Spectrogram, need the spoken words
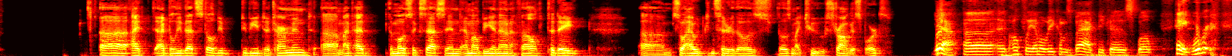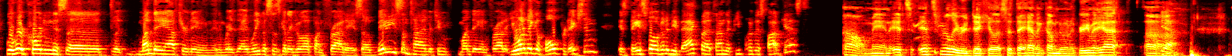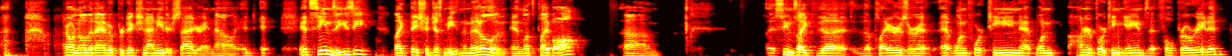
Uh, I I believe that's still to, to be determined. Um, I've had the most success in MLB and NFL to date, um, so I would consider those those my two strongest sports. Yeah, uh, and hopefully MLB comes back because, well, hey, we're we're recording this uh, Monday afternoon, and I believe this is going to go up on Friday. So maybe sometime between Monday and Friday. You want to make a bold prediction? Is baseball going to be back by the time that people hear this podcast? Oh man, it's it's really ridiculous that they haven't come to an agreement yet. Um, yeah. I, I don't know that I have a prediction on either side right now. It it, it seems easy, like they should just meet in the middle and, and let's play ball. Um, it seems like the the players are at, at 114 at 114 games at full prorated.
